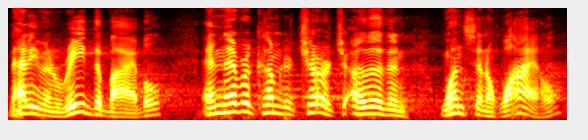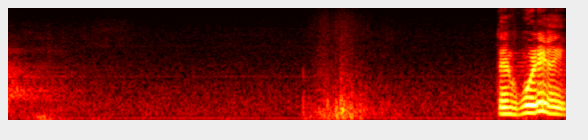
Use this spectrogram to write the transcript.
not even read the Bible, and never come to church other than once in a while, then really,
